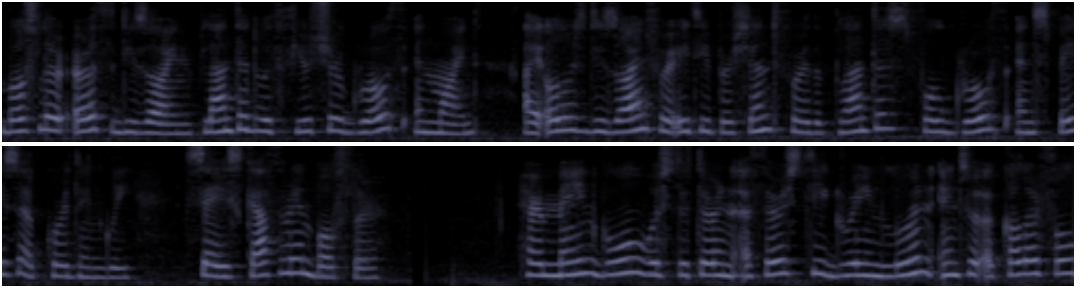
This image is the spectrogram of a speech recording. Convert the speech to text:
Bosler Earth design, planted with future growth in mind, I always design for 80% for the plant's full growth and space accordingly, says Catherine Bosler. Her main goal was to turn a thirsty green lawn into a colorful,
